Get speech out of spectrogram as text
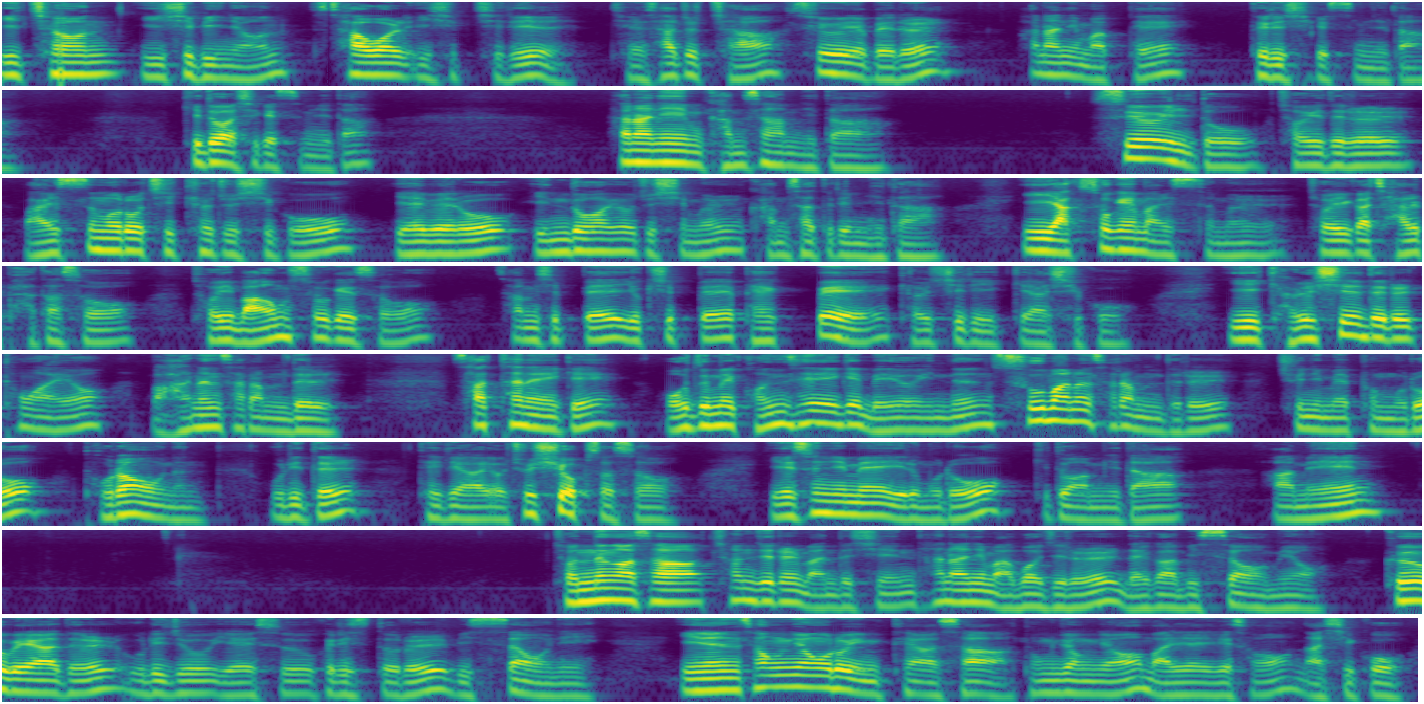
2022년 4월 27일 제4주차 수요 예배를 하나님 앞에 드리시겠습니다. 기도하시겠습니다. 하나님 감사합니다. 수요일도 저희들을 말씀으로 지켜주시고 예배로 인도하여 주심을 감사드립니다. 이 약속의 말씀을 저희가 잘 받아서 저희 마음속에서 30배, 60배, 100배의 결실이 있게 하시고 이 결실들을 통하여 많은 사람들, 사탄에게 어둠의 권세에게 매여 있는 수많은 사람들을 주님의 품으로 돌아오는 우리들 되게 하여 주시옵소서 예수님의 이름으로 기도합니다. 아멘. 전능하사 천지를 만드신 하나님 아버지를 내가 믿사오며 그 외아들 우리 주 예수 그리스도를 믿사오니 이는 성령으로 잉태하사 동정녀 마리아에게서 나시고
